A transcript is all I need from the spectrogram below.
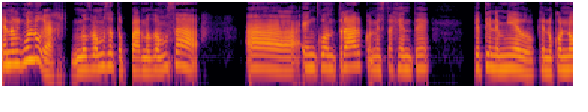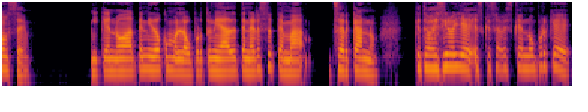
en algún lugar nos vamos a topar, nos vamos a, encontrar con esta gente que tiene miedo, que no conoce y que no ha tenido como la oportunidad de tener ese tema cercano, que te va a decir, oye, es que sabes que no porque,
